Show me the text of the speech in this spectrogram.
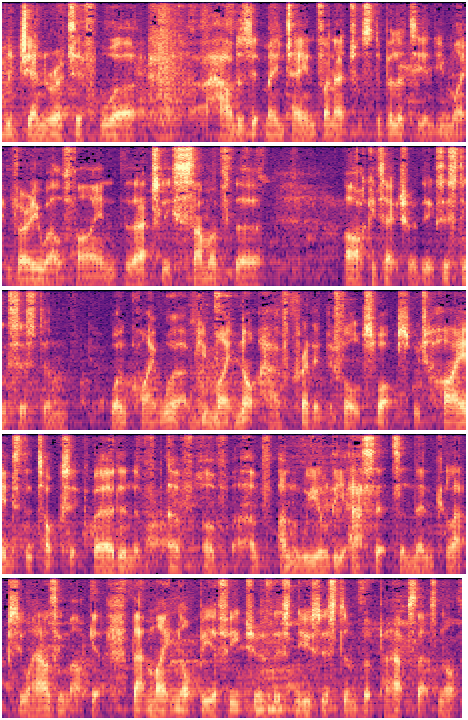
regenerative work, how does it maintain financial stability? And you might very well find that actually some of the architecture of the existing system won't quite work. You might not have credit default swaps, which hide the toxic burden of, of, of, of, unwieldy assets and then collapse your housing market. That might not be a feature of this new system, but perhaps that's not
